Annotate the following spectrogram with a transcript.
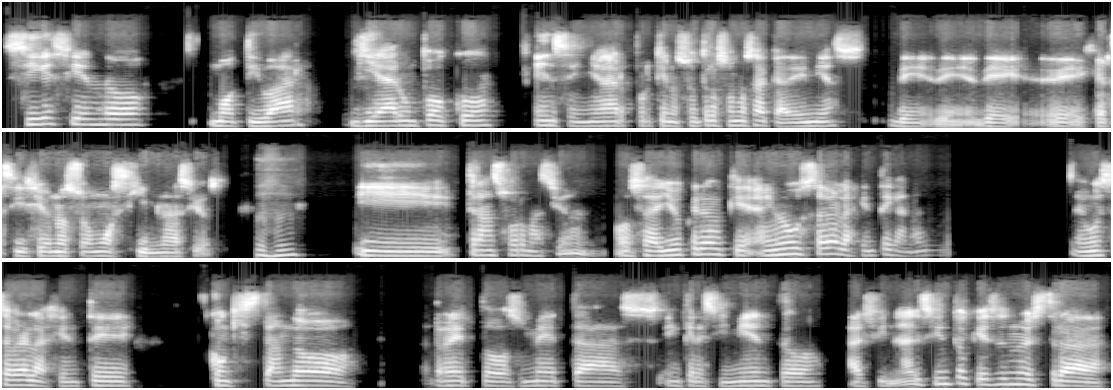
sigue siendo motivar, guiar un poco, enseñar, porque nosotros somos academias de, ejercicio, no somos gimnasios. Y transformación. O sea, yo creo que a mí me gusta ver a la gente ganando. Me gusta ver a la gente conquistando retos, metas, en crecimiento. Al final siento que ese es nuestra,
